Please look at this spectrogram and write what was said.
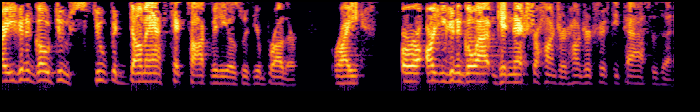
Are you going to go do stupid dumbass TikTok videos with your brother, right? Or are you going to go out and get an extra 100, 150 passes in?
